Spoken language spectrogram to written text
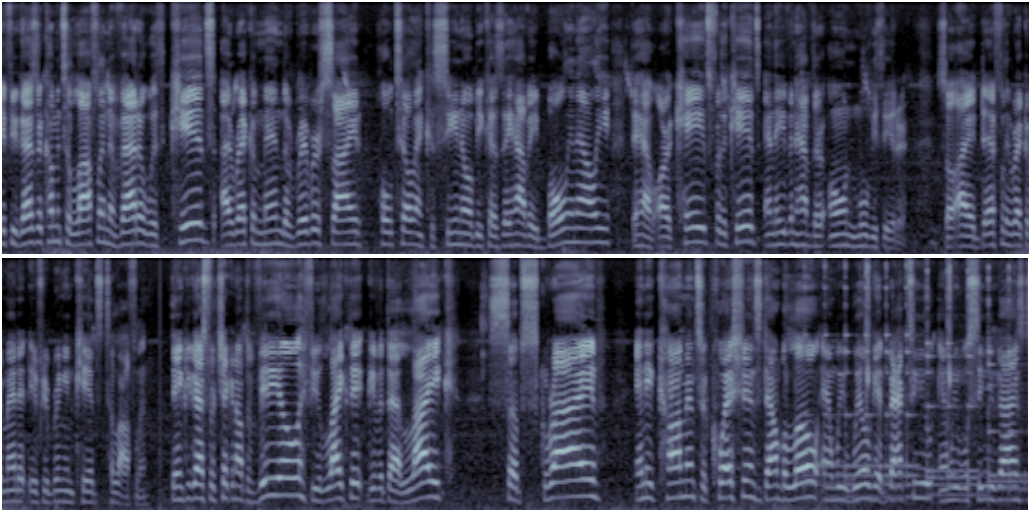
If you guys are coming to Laughlin, Nevada with kids, I recommend the Riverside Hotel and Casino because they have a bowling alley, they have arcades for the kids, and they even have their own movie theater. So I definitely recommend it if you're bringing kids to Laughlin. Thank you guys for checking out the video. If you liked it, give it that like, subscribe. Any comments or questions down below, and we will get back to you, and we will see you guys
